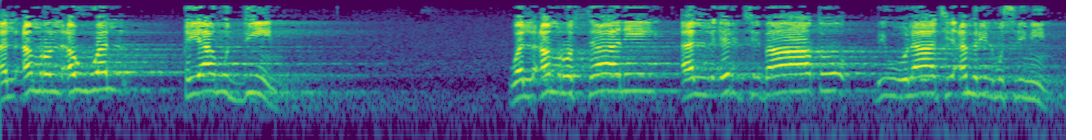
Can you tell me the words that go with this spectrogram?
الأمر الأول قيام الدين والأمر الثاني الارتباط بولاة أمر المسلمين.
